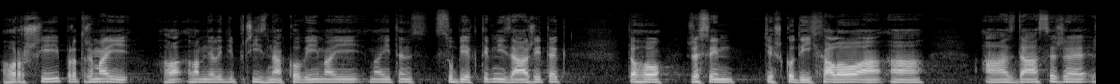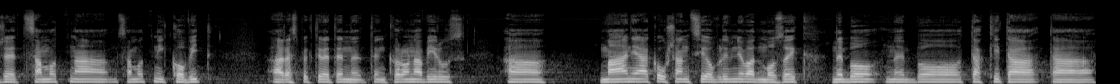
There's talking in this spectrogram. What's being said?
horší, protože mají hlavně lidi příznakoví, mají, mají ten subjektivní zážitek toho, že se jim těžko dýchalo a, a, a zdá se, že, že samotná, samotný covid, a respektive ten, ten koronavirus, a, má nějakou šanci ovlivňovat mozek, nebo, nebo taky ta, ta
